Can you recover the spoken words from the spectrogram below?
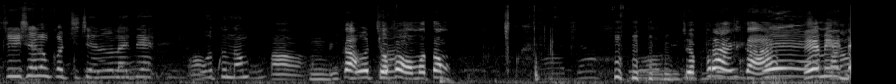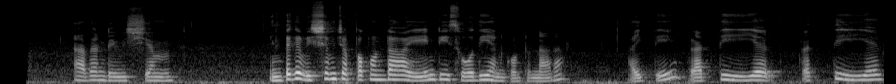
శ్రీశైలంకి వచ్చి చెరువులు అయితే పోతున్నాం. ఇంకా చెప్పవు మొత్తం. చెప్పురా ఇంకా? అదండి విషయం. ఇంతగా విషయం చెప్పకుండా ఏంటి సోది అనుకుంటున్నారా? అయితే ప్రతి ఇయర్ ప్రతి ఇయర్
